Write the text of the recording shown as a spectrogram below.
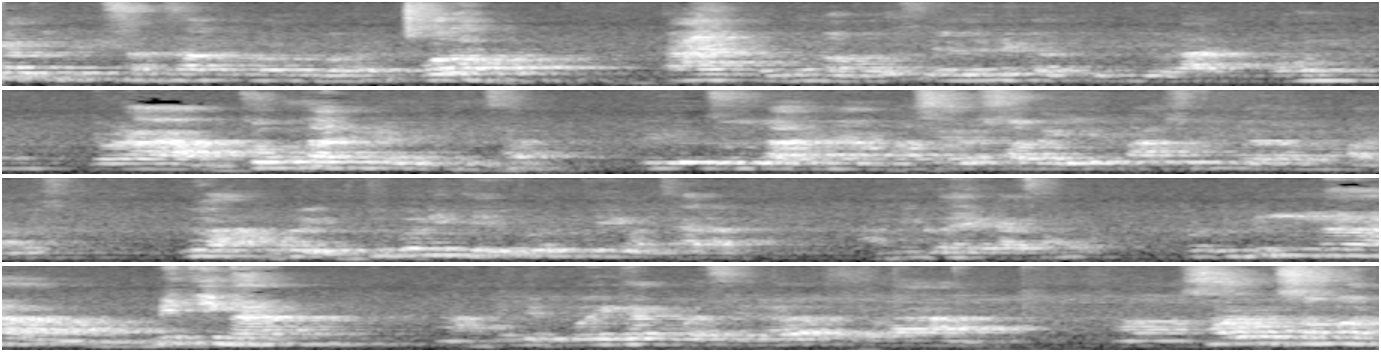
गतिविधि सञ्चालन गर्नु पऱ्यो फोरम कहीँ खोल्नु नपरोस्। यसले नै गतिविधि एउटा फोरम एउटा चौतारी अहिले दिन्छ त्यो चौतारीमा बसेर सबैले मासुरी बजाउन पाइयोस्। यो हाम्रो हेतु पनि त्यही हो। त्यही अनुसार हामी गएका छौँ र विभिन्न मितिमा हामीले बैठक बसेर एउटा सर्वसम्मत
